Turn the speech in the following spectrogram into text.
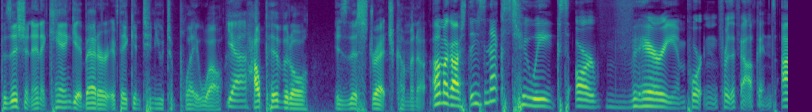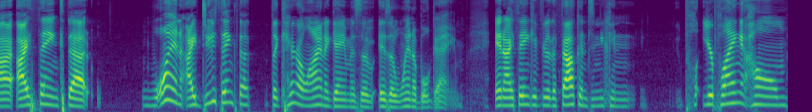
position, and it can get better if they continue to play well. Yeah. How pivotal is this stretch coming up? Oh my gosh, these next two weeks are very important for the Falcons. I, I think that one, I do think that the Carolina game is a is a winnable game, and I think if you're the Falcons and you can, you're playing at home,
